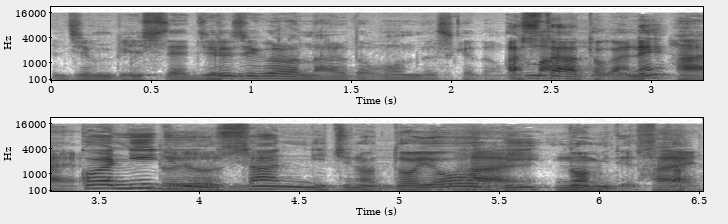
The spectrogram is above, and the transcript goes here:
準備して10時頃になると思うんですけど。あスタートがね、はい、これは23日の土曜日のみですか、はい。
